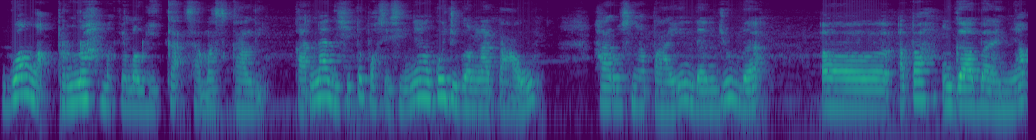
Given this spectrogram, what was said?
Gue nggak pernah pakai logika sama sekali. Karena di situ posisinya gue juga nggak tahu harus ngapain dan juga uh, apa nggak banyak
